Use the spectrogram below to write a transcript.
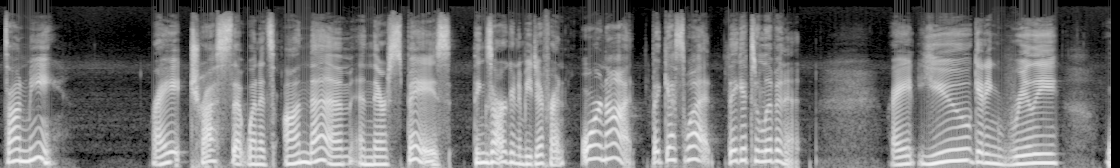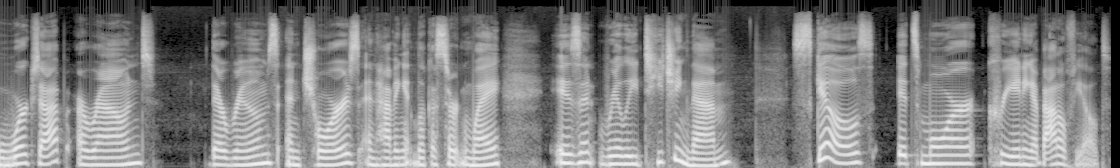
It's on me, right? Trust that when it's on them and their space, things are going to be different or not. But guess what? They get to live in it, right? You getting really worked up around their rooms and chores and having it look a certain way isn't really teaching them skills it's more creating a battlefield,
